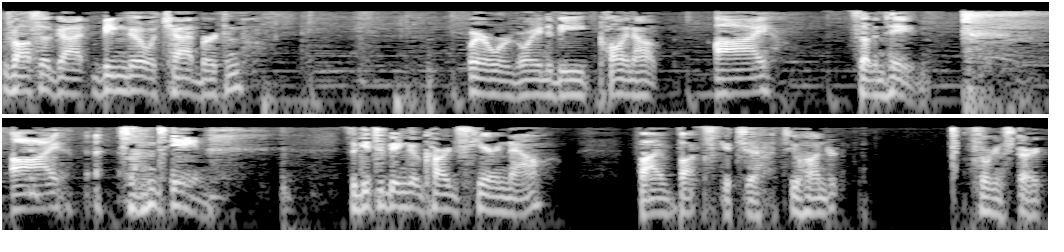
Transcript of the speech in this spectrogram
We've also got Bingo with Chad Burton, where we're going to be calling out I 17. I 17. So get your bingo cards here and now. Five bucks get you 200. So we're going to start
